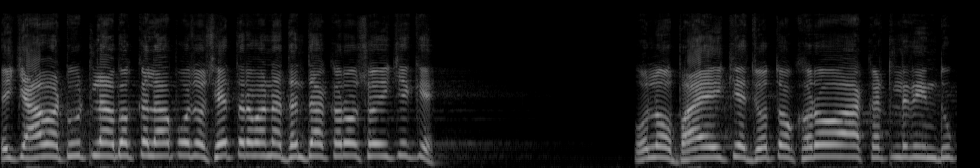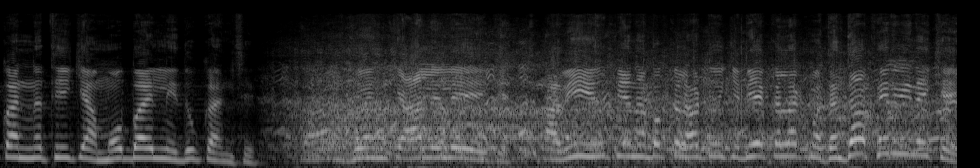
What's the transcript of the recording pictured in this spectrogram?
એ કે, આવા તૂટલા બક્કલ આપો છો, છેતરવાના ધંધા કરો છો? એ કે કે. ઓલો ભાઈ કે, જોતો ખરો, આ કટલેરીની દુકાન નથી કે આ મોબાઈલની દુકાન છે. જોઈને કે આ લે. લે કે, આ વીસ રૂપિયાના બક્કલ હાટું કે, બે કલાકમાં ધંધા ફેરવી નાખે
